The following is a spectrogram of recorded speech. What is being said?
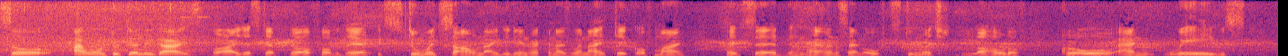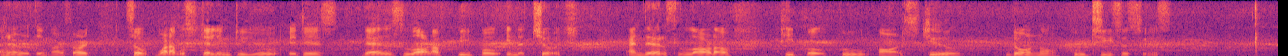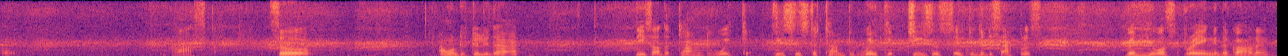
so i want to tell you guys oh, i just stepped off of there. It's too much sound. I didn't recognize when i take off my headset then i understand oh it's too much loud of crow and waves and everything. Oh sorry. So what i was telling to you it is there is a lot of people in the church and there is a lot of people who are still don't know who jesus is. Oh mask. So i want to tell you that these are the time to wake up. This is the time to wake up. Jesus said to the disciples when he was praying in the garden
